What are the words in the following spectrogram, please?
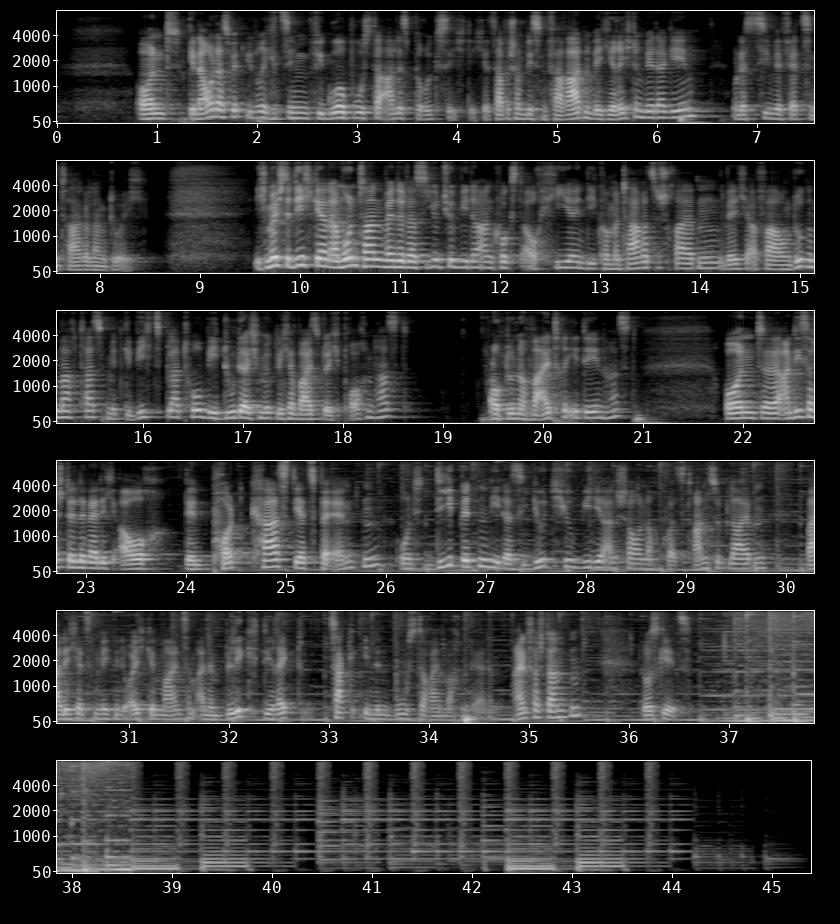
Und genau das wird übrigens im Figurbooster alles berücksichtigt. Jetzt habe ich schon ein bisschen verraten, in welche Richtung wir da gehen und das ziehen wir 14 Tage lang durch. Ich möchte dich gerne ermuntern, wenn du das YouTube-Video anguckst, auch hier in die Kommentare zu schreiben, welche Erfahrungen du gemacht hast mit Gewichtsplateau, wie du dich möglicherweise durchbrochen hast, ob du noch weitere Ideen hast. Und äh, an dieser Stelle werde ich auch den Podcast jetzt beenden und die bitten, die das YouTube-Video anschauen, noch kurz dran zu bleiben, weil ich jetzt nämlich mit euch gemeinsam einen Blick direkt zack in den Booster reinmachen werde. Einverstanden? Los geht's!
